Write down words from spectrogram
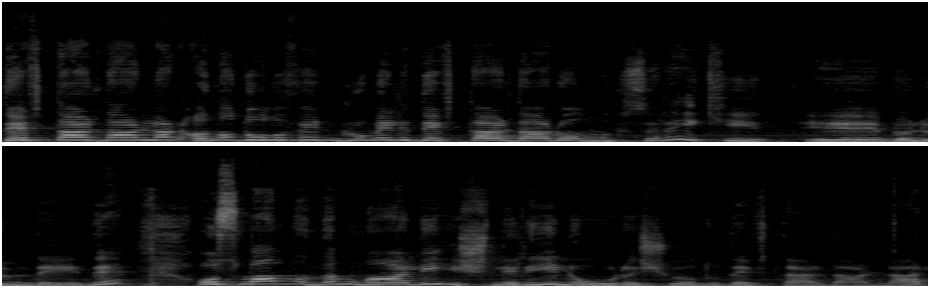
Defterdarlar Anadolu ve Rumeli defterdarı olmak üzere iki e, bölümdeydi. Osmanlı'nın mali işleriyle uğraşıyordu defterdarlar.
